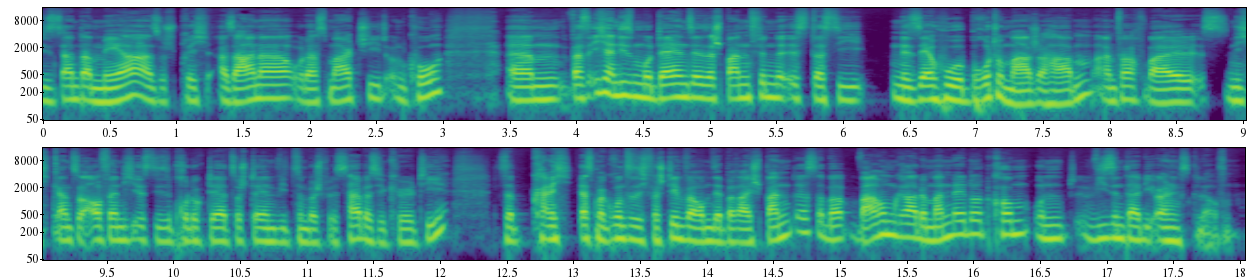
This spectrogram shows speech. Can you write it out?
wie Sand am Meer, also sprich Asana oder Smartsheet und Co. Ähm, was ich an diesen Modellen sehr, sehr spannend finde, ist, dass sie eine sehr hohe Bruttomarge haben, einfach weil es nicht ganz so aufwendig ist, diese Produkte herzustellen wie zum Beispiel Cybersecurity. Deshalb kann ich erstmal grundsätzlich verstehen, warum der Bereich spannend ist, aber warum gerade Monday.com und wie sind da die Earnings gelaufen?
